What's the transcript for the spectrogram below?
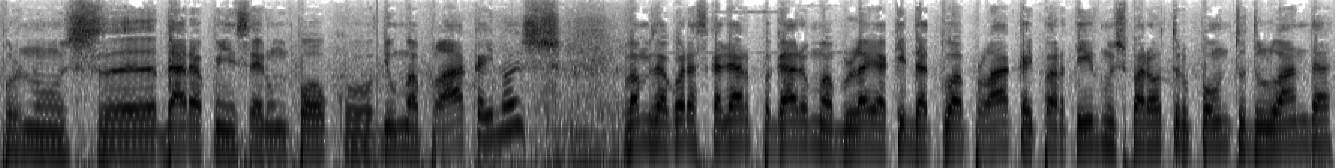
por nos uh, dar a conhecer um pouco de uma placa e nós vamos agora se calhar pegar uma boleia aqui da tua placa e partirmos para outro ponto de Luanda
